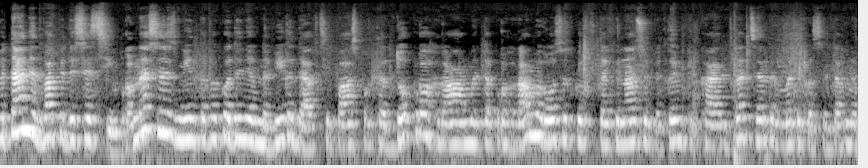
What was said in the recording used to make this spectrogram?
Питання 2.57. Про внесення змін та викладення в новій редакції паспорта до програми та програми розвитку та фінансової підтримки КМТ Центр медико-санітарної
